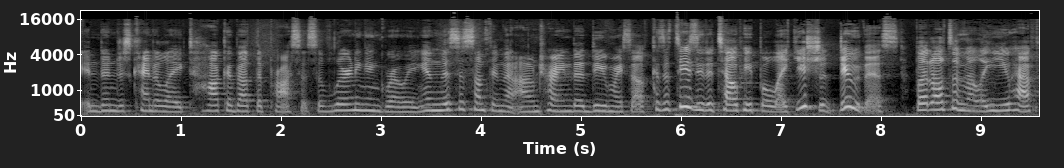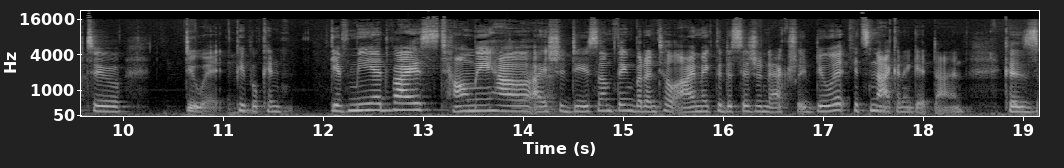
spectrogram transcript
and then just kind of like talk about the process of learning and growing. And this is something that I'm trying to do myself because it's easy to tell people like you should do this, but ultimately you have to do it. People can give me advice, tell me how I should do something, but until I make the decision to actually do it, it's not going to get done because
